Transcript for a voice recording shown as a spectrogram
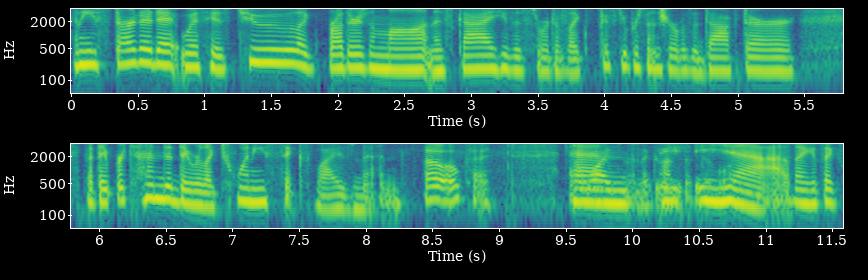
And he started it with his two like brothers-in-law and this guy he was sort of like 50% sure was a doctor, but they pretended they were like 26 wise men. Oh, okay. A wise man, the concept of wise yeah, like like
